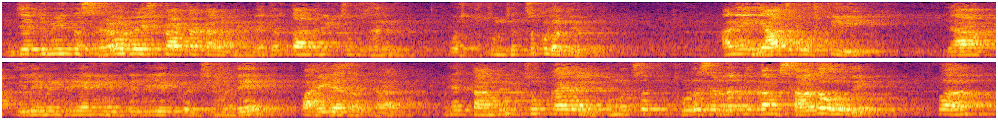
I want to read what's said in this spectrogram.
म्हणजे तुम्ही इथं सरळ रेष काढता का नाही? नाहीतर तांत्रिक चूक झाली. वस्तू तुमचं चुकलं येतं. आणि याच गोष्टी या एलिमेंटरी आणि इंटरमिजिएट परीक्षेमध्ये पाहिल्या जातात. म्हणजे तांत्रिक चूक काय झाली? तुमचं थोडंसं रंगकाम साधं होऊ दे. पण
